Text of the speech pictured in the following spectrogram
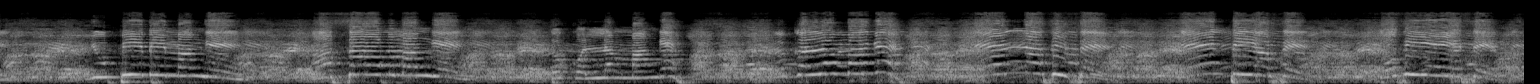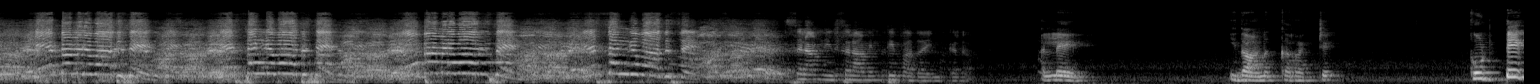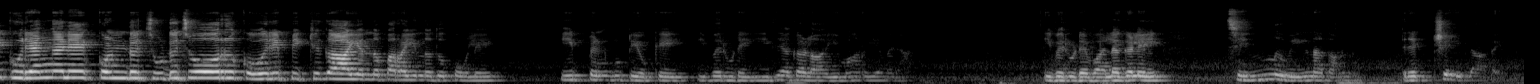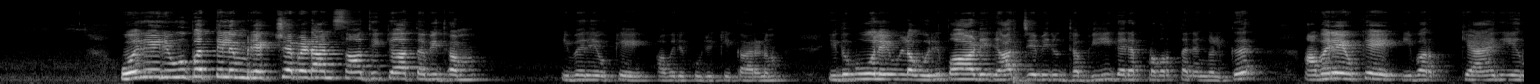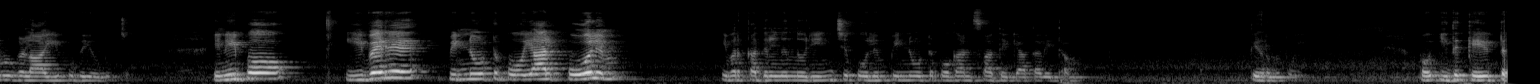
അല്ലേ? ഇതാണ് കറക്റ്റ് കുട്ടിക്കുരങ്ങനെ കൊണ്ട് ചുടുചോറ് കോരിപ്പിക്കുക എന്ന് പറയുന്നത് പോലെ ഈ പെൺകുട്ടിയൊക്കെ ഇവരുടെ ഇരകളായി മാറിയവരാണ് ഇവരുടെ വലകളിൽ ചെന്ന് വീണതാണ് രക്ഷയില്ലാതെ. ഒരു രൂപത്തിലും രക്ഷപ്പെടാൻ സാധിക്കാത്ത വിധം ഇവരെയൊക്കെ അവർ കുരുക്കി. കാരണം ഇതുപോലെയുള്ള ഒരുപാട് രാജ്യവിരുദ്ധ ഭീകര പ്രവർത്തനങ്ങൾക്ക് അവരെയൊക്കെ ഇവർ കാരിയറുകളായി ഉപയോഗിച്ചു. ഇനിയിപ്പോ ഇവർ പിന്നോട്ട് പോയാൽ പോലും ഇവർക്കതിൽ ഒരു ഇഞ്ച് പോലും പിന്നോട്ട് പോകാൻ സാധിക്കാത്ത വിധം തീർന്നു പോയി അപ്പോൾ ഇത് കേട്ട്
